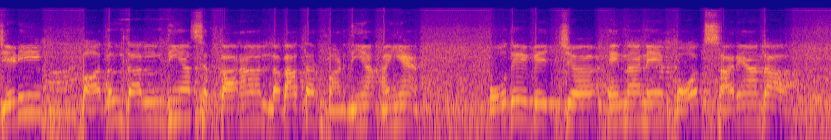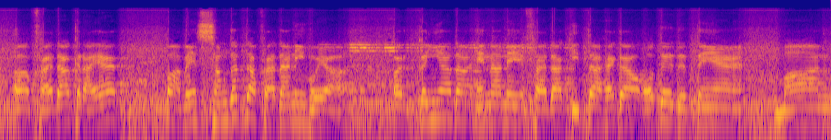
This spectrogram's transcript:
ਜਿਹੜੀ ਬਾਦਲ ਦਲ ਦੀਆਂ ਸਰਕਾਰਾਂ ਲਗਾਤਾਰ ਬਣਦੀਆਂ ਆਈਆਂ ਉਹਦੇ ਵਿੱਚ ਇਹਨਾਂ ਨੇ ਬਹੁਤ ਸਾਰਿਆਂ ਦਾ ਫਾਇਦਾ ਕਰਾਇਆ। ਭਾਵੇਂ ਸੰਗਤ ਦਾ ਫਾਇਦਾ ਨਹੀਂ ਹੋਇਆ ਪਰ ਕਈਆਂ ਦਾ ਇਹਨਾਂ ਨੇ ਫਾਇਦਾ ਕੀਤਾ ਹੈਗਾ। ਅਹੁਦੇ ਦਿੱਤੇ ਹੈ ਮਾਨ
